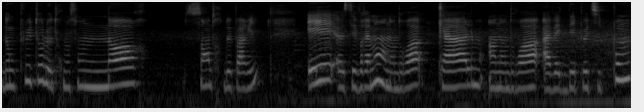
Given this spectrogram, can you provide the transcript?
Donc plutôt le tronçon nord-centre de Paris. Et euh, c'est vraiment un endroit calme, un endroit avec des petits ponts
